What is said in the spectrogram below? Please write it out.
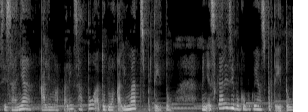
Sisanya kalimat paling satu atau dua kalimat seperti itu. Banyak sekali sih buku-buku yang seperti itu.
